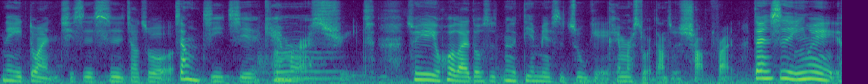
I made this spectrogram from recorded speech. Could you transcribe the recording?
那一段其实是叫做相机街 （Camera Street），所以后来都是那个店面是租给 Camera Store 当做 shop front。但是因为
